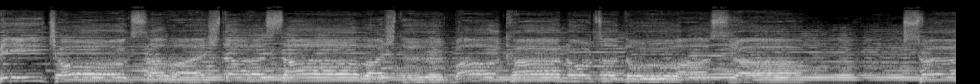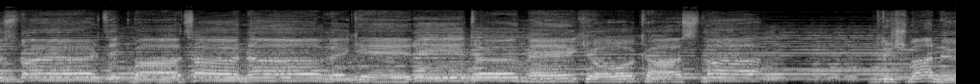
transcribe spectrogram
Birçok savaşta savaştık. Balkan, Orta Doğu, Asya. Söz verdik vatana ve geri dönmek yok asla. Düşmanı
